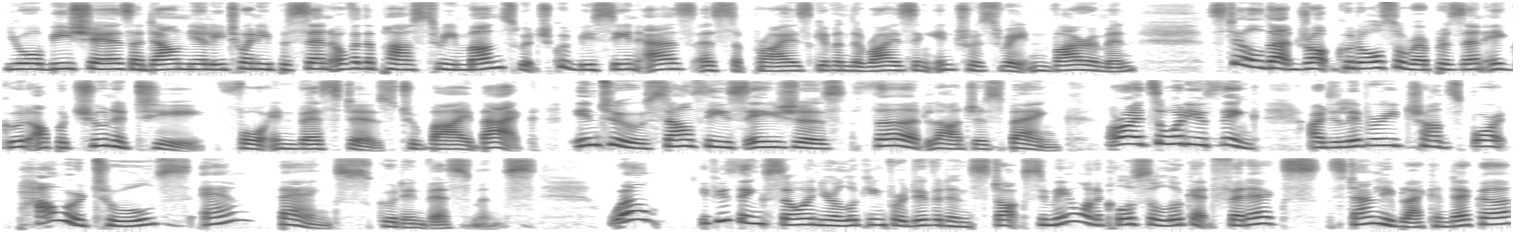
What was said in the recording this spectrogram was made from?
UOB shares are down nearly 20% over the past three months, which could be seen as a surprise given the rising interest rate environment. Still, that drop could also represent a good opportunity for investors to buy back into Southeast Asia's third largest bank. All right, so what do you think? Are delivery, transport, power tools, schools and banks good investments? Well, if you think so and you're looking for dividend stocks, you may want a closer look at FedEx, Stanley Black & Decker,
